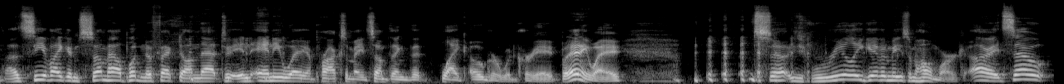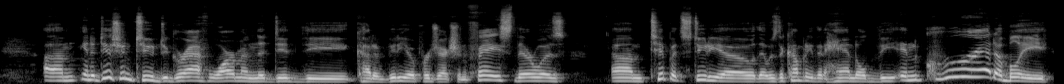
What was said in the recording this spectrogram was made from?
Let's see if I can somehow put an effect on that to in any way approximate something that like ogre would create. But anyway, so you've really given me some homework. All right, so um, in addition to deGraf Wahrman that did the kind of video projection face, there was um, Tippett Studio that was the company that handled the incredibly,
